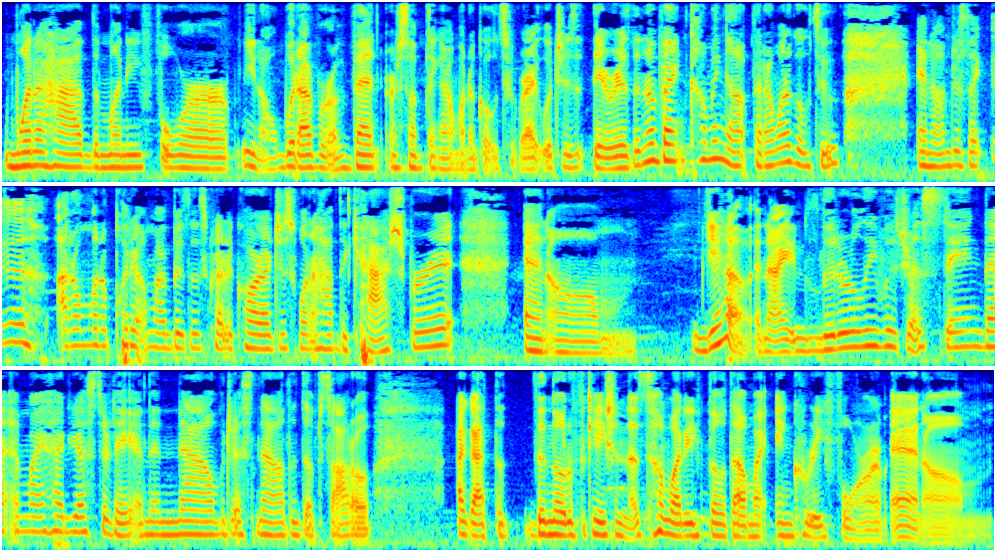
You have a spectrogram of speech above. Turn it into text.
want to have the money for you know whatever event or something I want to go to, right? Which is there is an event coming up that I want to go to, and I'm just like, I don't want to put it on my business credit card. I just want to have the cash for it, and um yeah, and I literally was just saying that in my head yesterday, and then now, just now, the Dubsado I got the, the notification that somebody filled out my inquiry form and um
